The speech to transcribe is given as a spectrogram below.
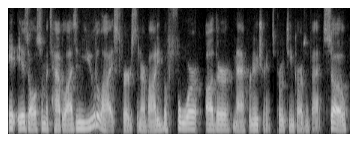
It is also metabolized and utilized first in our body before other macronutrients, protein, carbs, and fats. So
